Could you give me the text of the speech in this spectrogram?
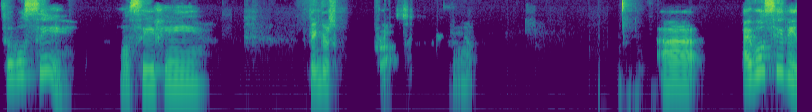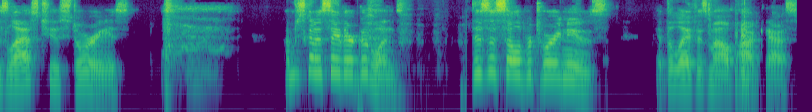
So we'll see. We'll see if he Fingers crossed. yeah. Uh I will say these last two stories. I'm just gonna say they're good ones. This is celebratory news at the Life is Mild Yeah. podcast.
